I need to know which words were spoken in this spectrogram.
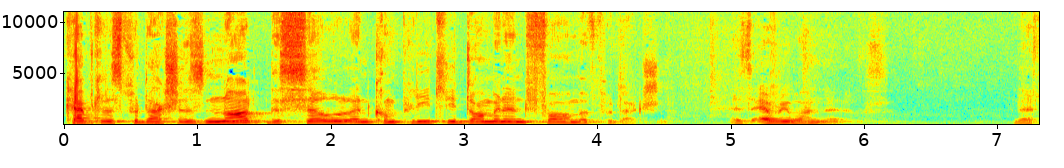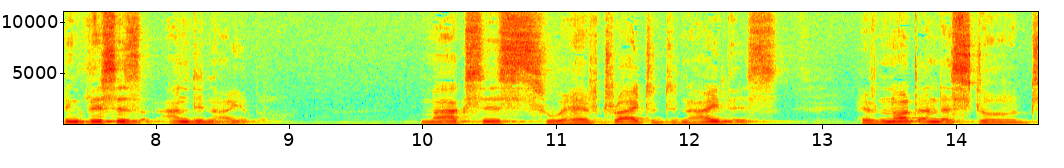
capitalist production is not the sole and completely dominant form of production, as everyone knows. And I think this is undeniable. Marxists who have tried to deny this have not understood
